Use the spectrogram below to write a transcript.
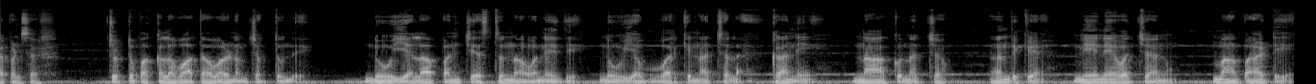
చెప్పండి సార్. చుట్టుపక్కల వాతావరణం చెప్తుంది. నువ్వు ఎలా పని చేస్తున్నావు అనేది నువ్వు ఎవ్వరికి నచ్చలే. కానీ నాకు నచ్చావు. అందుకే నేనే వచ్చాను. మా పార్టీ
